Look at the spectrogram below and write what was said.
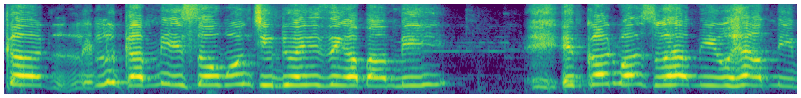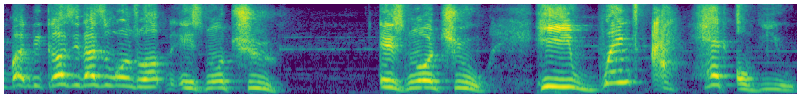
God, look at me, so won't you do anything about me? If God wants to help me, He'll help me. But because He doesn't want to help me, it's not true. It's not true. He went ahead of you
